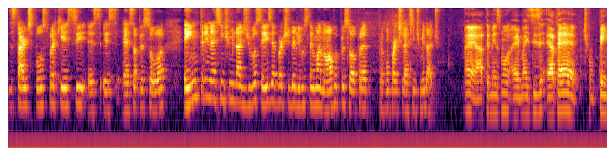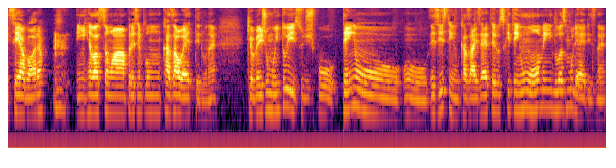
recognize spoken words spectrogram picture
estar disposto para que esse, esse, esse- essa pessoa entre nessa intimidade de vocês e a partir dali você tem uma nova pessoa para compartilhar essa intimidade. É, até mesmo. É, mas é até, tipo, pensei agora em relação a, por exemplo, um casal hétero, né? Que eu vejo muito isso, de tipo, tem o. o existem casais héteros que tem um homem e duas mulheres, né?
